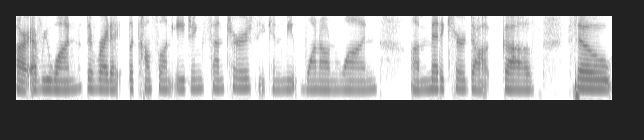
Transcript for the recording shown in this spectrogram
or everyone. They're right at the Council on Aging centers. You can meet one on one. Medicare.gov. So,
